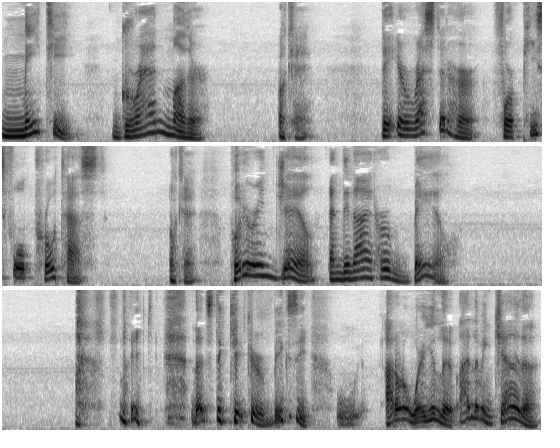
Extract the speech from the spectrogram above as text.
Métis grandmother. Okay, they arrested her for peaceful protest. Okay, put her in jail and denied her bail. like that's the kicker, Bixie. I don't know where you live. I live in Canada.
